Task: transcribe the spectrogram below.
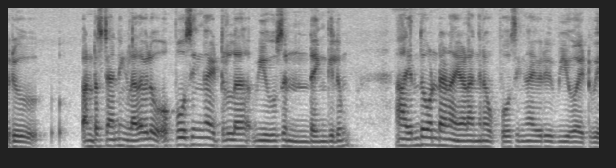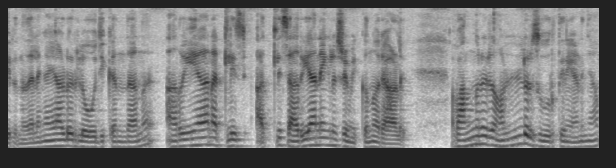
ഒരു അണ്ടർസ്റ്റാൻഡിങ്ങിൽ അതേപോലെ ഓപ്പോസിങ് ആയിട്ടുള്ള വ്യൂസ് ഉണ്ടെങ്കിലും ആ എന്തുകൊണ്ടാണ് അയാൾ അങ്ങനെ ഓപ്പോസിങ് ആയ ഒരു വ്യൂ ആയിട്ട് വരുന്നത്? അല്ലെങ്കിൽ അയാളുടെ ഒരു ലോജിക്ക് എന്താണെന്ന് അറിയാൻ അറ്റ്ലീസ്റ്റ് അറ്റ്ലീസ്റ്റ് അറിയാനെങ്കിലും ശ്രമിക്കുന്ന ഒരാൾ അപ്പോൾ അങ്ങനെ ഒരു നല്ലൊരു സുഹൃത്തിനെയാണ് ഞാൻ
